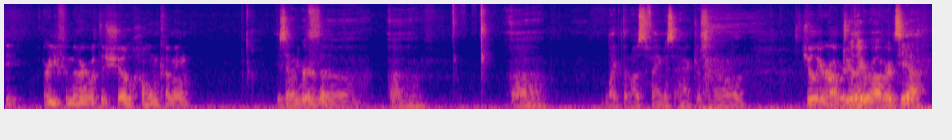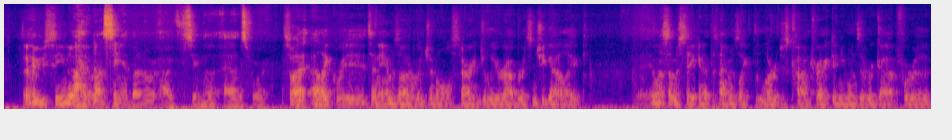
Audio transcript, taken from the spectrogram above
do, are you familiar with the show Homecoming? Is that Have you heard with uh, um uh, like the most famous actress in the world, Julia Roberts. Julia Roberts? Yeah, Uh, Have you seen it? I have not seen it, but I know I've seen the ads for it. So I, I like it's an Amazon original starring Julia Roberts, and she got like, unless I'm mistaken, at the time it was like the largest contract anyone's ever got for a,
